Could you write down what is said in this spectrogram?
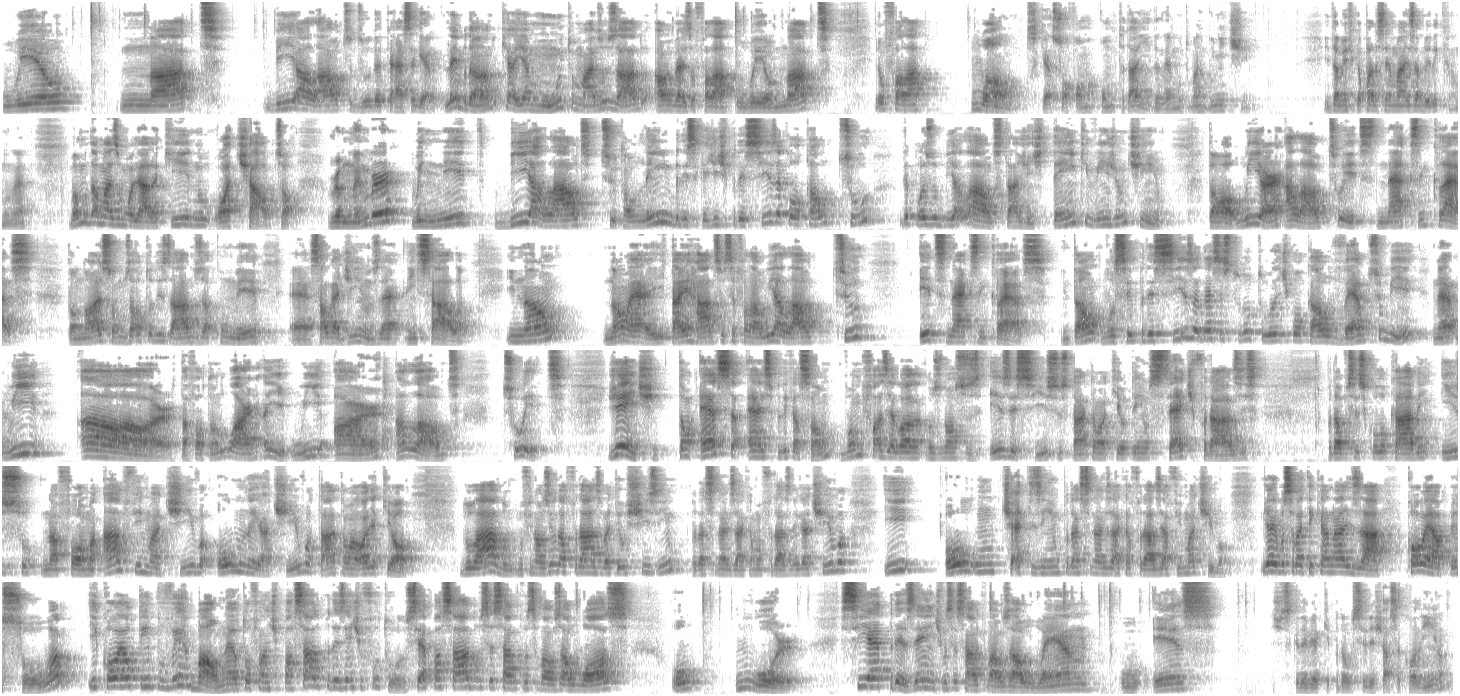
will not be allowed to do the test again. Lembrando que aí é muito mais usado, ao invés de eu falar will not, eu falar won't, que é a sua forma contraída, né? Muito mais bonitinho. E também fica parecendo mais americano, né? Vamos dar mais uma olhada aqui no watch out. Ó. Remember, we need be allowed to. Então lembre-se que a gente precisa colocar o to depois do be allowed, tá, gente? Tem que vir juntinho. Então, ó, we are allowed to eat snacks in class. Então, nós somos autorizados a comer é, salgadinhos né, em sala. E não, não é, e tá errado se você falar we allowed to eat snacks in class. Então, você precisa dessa estrutura de colocar o verbo to be, né? We are, tá faltando o are aí. We are allowed to eat. Gente, então essa é a explicação. Vamos fazer agora os nossos exercícios, tá? Então aqui eu tenho sete frases para vocês colocarem isso na forma afirmativa ou negativa, tá? Então olha aqui, ó. Do lado, no finalzinho da frase vai ter o xizinho para sinalizar que é uma frase negativa e ou um checkzinho para sinalizar que a frase é afirmativa. E aí você vai ter que analisar qual é a pessoa e qual é o tempo verbal, né? Eu estou falando de passado, presente e futuro. Se é passado, você sabe que você vai usar o was ou o were. Se é presente, você sabe que vai usar o when, o is, deixa eu escrever aqui para você deixar essa colinha,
